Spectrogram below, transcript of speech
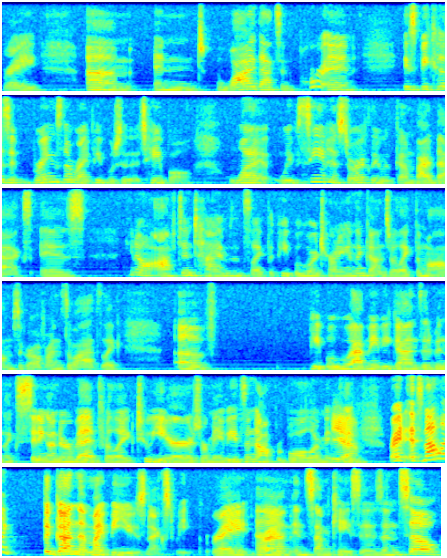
right? Um, and why that's important is because it brings the right people to the table. What we've seen historically with gun buybacks is you know oftentimes it's like the people who are turning in the guns are like the moms the girlfriends the wives like of people who have maybe guns that have been like sitting under a bed for like two years or maybe it's inoperable or maybe Yeah. like right? It's not like the gun that might be used next week right, Right. Um, in some cases. And so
